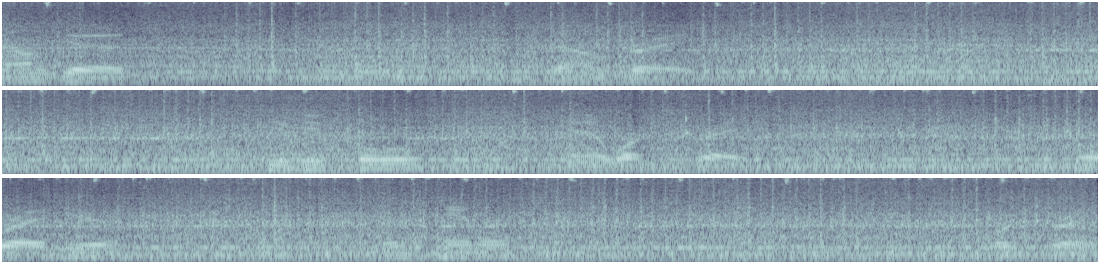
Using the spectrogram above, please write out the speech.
Sounds good. Sounds great. You do pull, and it works great. Pull right here. There's. Works great.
